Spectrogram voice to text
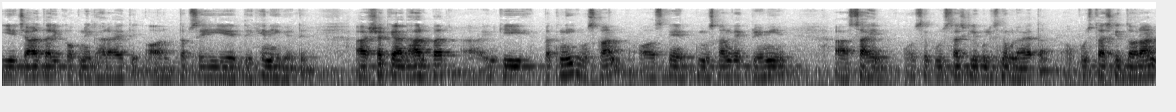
ये चार तारीख को अपने घर आए थे और तब से ही ये देखे नहीं गए थे। शक के आधार पर इनकी पत्नी मुस्कान और उसके मुस्कान का एक प्रेमी है साहिल, उसे पूछताछ के लिए पुलिस ने बुलाया था और पूछताछ के दौरान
